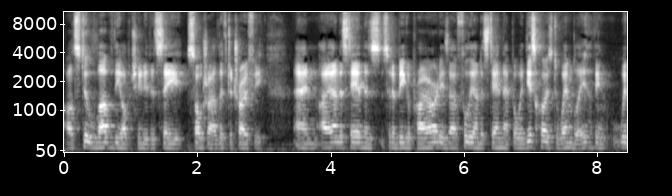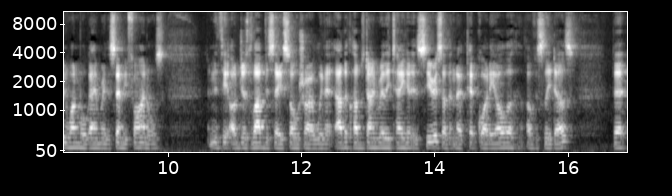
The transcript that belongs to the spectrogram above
I'd still love the opportunity to see Solskjaer lift a trophy. And I understand there's sort of bigger priorities. I fully understand that. But we're this close to Wembley. I think win one more game, we're in the semi finals. And I'd just love to see Solskjaer win it. Other clubs don't really take it as serious. I don't know Pep Guardiola obviously does. But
